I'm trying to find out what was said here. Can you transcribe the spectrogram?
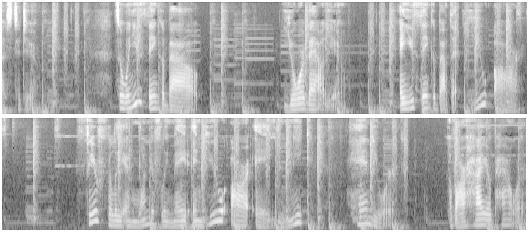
us to do. So when you think about your value and you think about that you are fearfully and wonderfully made and you are a unique handiwork of our higher power,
